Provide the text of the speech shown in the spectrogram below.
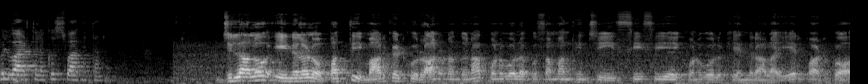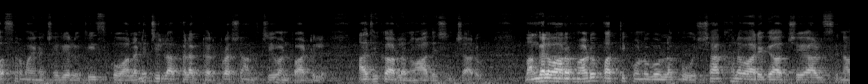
కేబుల్ వార్తలకు స్వాగతం. జిల్లాలో ఈ నెలలో పత్తి మార్కెట్కు రానున్నందున కొనుగోలుకు సంబంధించి సీసీఐ కొనుగోలు కేంద్రాల ఏర్పాటుకు అవసరమైన చర్యలు తీసుకోవాలని జిల్లా కలెక్టర్ ప్రశాంత్ జీవన్ పాటిల్ అధికారులను ఆదేశించారు. మంగళవారం నాడు పత్తి కొనుగోళ్ళకు శాఖల వారీగా చేయాల్సిన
